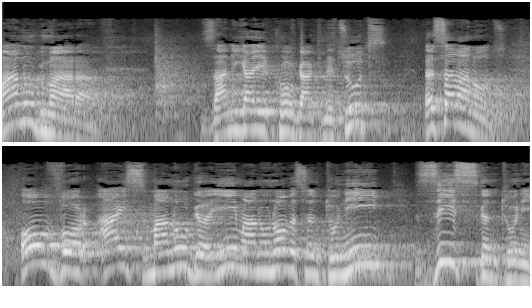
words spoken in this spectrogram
մանուկ մարավ Զանիգա երկով գանքնեցուց ըսավ անոնց ով որ այս մանուկը իմ անունովս ընդունի զիս կընդունի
